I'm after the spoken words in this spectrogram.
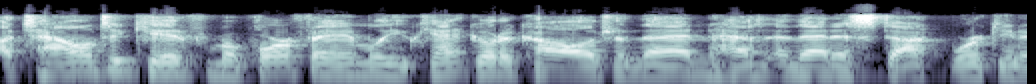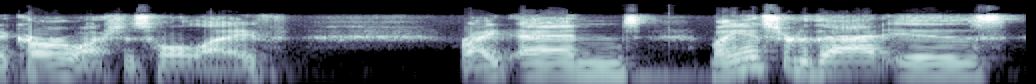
a talented kid from a poor family who can't go to college and then has and then is stuck working a car wash his whole life, right? And my answer to that is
